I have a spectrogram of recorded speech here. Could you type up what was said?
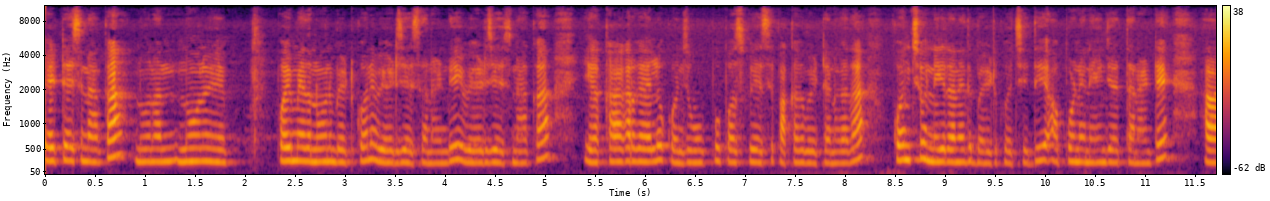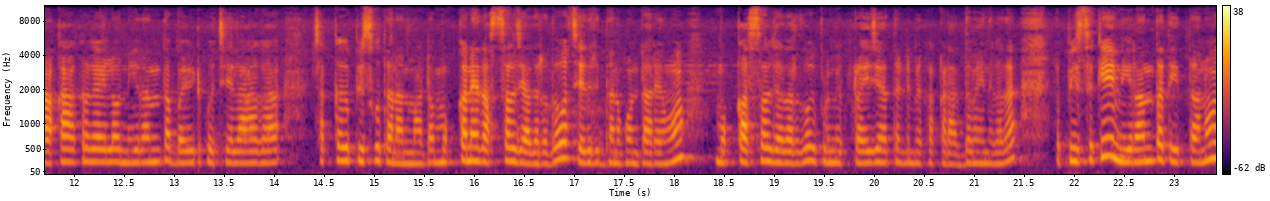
పెట్టేసినాక నూనె నూనె పొయ్యి మీద నూనె పెట్టుకొని వేడి చేశానండి. వేడి చేసినాక ఇక కాకరకాయలు కొంచెం ఉప్పు పసుపు వేసి పక్కకు పెట్టాను కదా కొంచెం నీరు అనేది బయటకు వచ్చింది అప్పుడు నేను ఏం చేస్తానంటే ఆ కాకరకాయలో నీరంతా బయటకు వచ్చేలాగా చక్కగా పిసుకుతానమాట ముక్క అనేది అస్సలు చెదరదు చెదిరిద్ది అనుకుంటారేమో. ముక్క అస్సలు చెదరదు. ఇప్పుడు మీకు ఫ్రై చేస్తుంటే మీకు అక్కడ అర్థమైంది కదా. పిసికి నీరంతా తీస్తాను.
